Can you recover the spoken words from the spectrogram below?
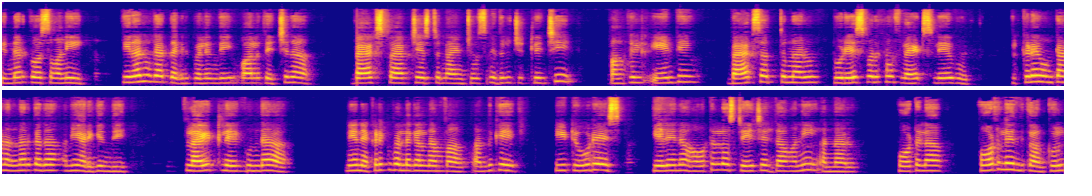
డిన్నర్ కోసం అని కిరణ్ గారి దగ్గరికి వెళ్ళింది. వాళ్ళు తెచ్చిన బ్యాగ్స్ ప్యాక్ చేస్తున్న ఆయన చూసి ఎదురు చిట్లించి అంకుల్ ఏంటి బ్యాగ్స్ వస్తున్నారు టూ డేస్ వరకు ఫ్లైట్స్ లేవు. ఇక్కడే ఉంటానన్నారు కదా అని అడిగింది. ఫ్లైట్ లేకుండా నేను ఎక్కడికి వెళ్ళగలనమ్మా? అందుకే ఈ టూ డేస్ ఏదైనా హోటల్లో స్టే చేద్దామని అన్నారు. హోటలా? హోటల్ ఎందుకు అంకుల్?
